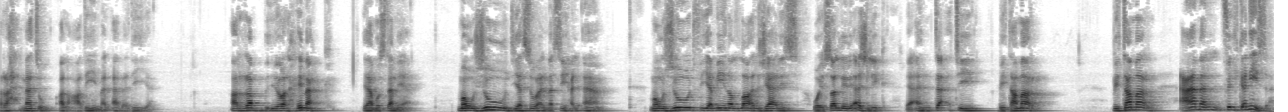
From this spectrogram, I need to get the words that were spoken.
رحمته العظيمة الأبدية. الرب يرحمك يا مستمع. موجود يسوع المسيح الآن. موجود في يمين الله الجالس ويصلي لأجلك لأن تأتي بتمر. بتمر عمل في الكنيسة.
